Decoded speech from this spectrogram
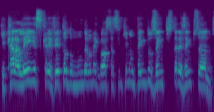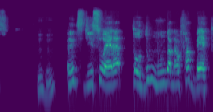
que, cara, ler e escrever todo mundo é um negócio assim que não tem 200, 300 anos. Uhum. Antes disso era todo mundo analfabeto.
